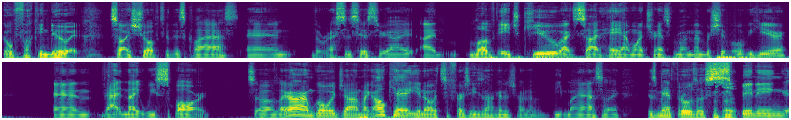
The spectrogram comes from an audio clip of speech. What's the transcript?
go fucking do it. So I show up to this class, and the rest is history. I I loved HQ. I decided, hey, I want to transfer my membership over here. And that night we sparred. So I was like, all right, I'm going with John. I'm like, okay, you know, it's the first. He's not going to try to beat my ass. Like this man throws a spinning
